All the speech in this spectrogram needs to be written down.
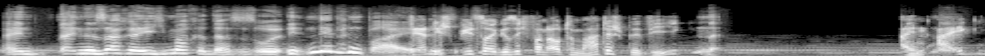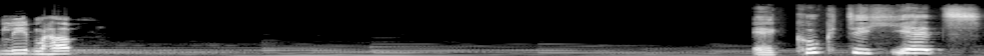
ein, eine Sache, ich mache das so nebenbei. Werden die Spielzeuge sich von automatisch bewegen? Na. Ein Eigenleben haben? Er guckt dich jetzt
